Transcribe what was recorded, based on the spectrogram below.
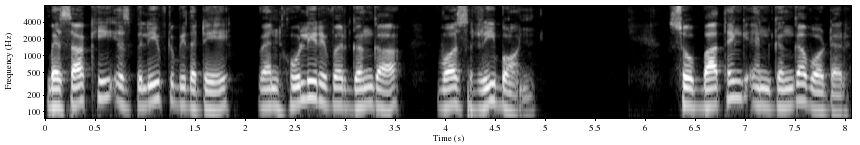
Baisakhi is believed to be the day when holy river Ganga was reborn. So bathing in Ganga water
